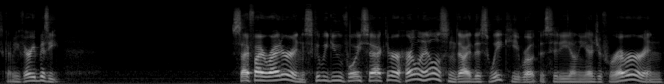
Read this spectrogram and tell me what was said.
He's going to be very busy. Sci fi writer and Scooby Doo voice actor Harlan Ellison died this week. He wrote The City on the Edge of Forever and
